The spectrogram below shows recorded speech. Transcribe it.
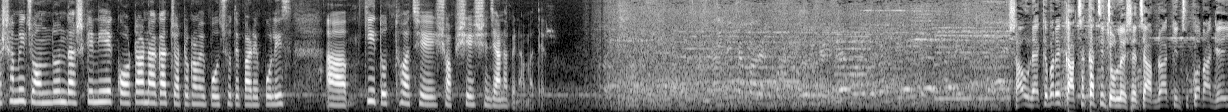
আসামি চন্দন দাসকে নিয়ে কটা নাগাদ চট্টগ্রামে পৌঁছতে পারে পুলিশ? কি তথ্য আছে? সবশেষ জানাবেন আমাদের। শাউন একেবারে কাছাকাছি চলে এসেছে। আমরা কিছুক্ষণ আগেই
